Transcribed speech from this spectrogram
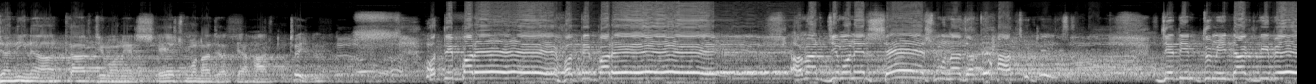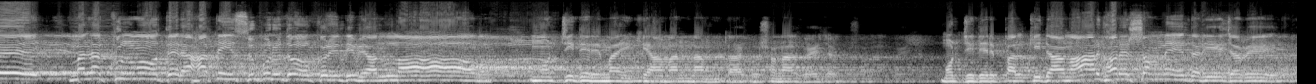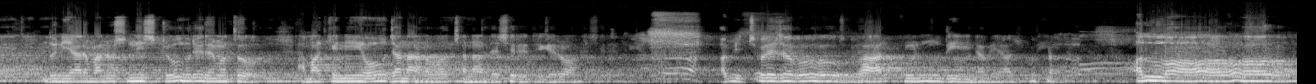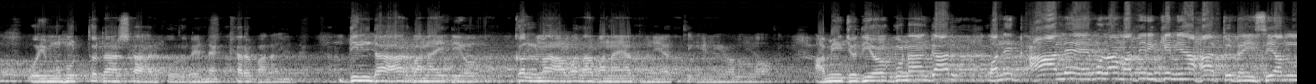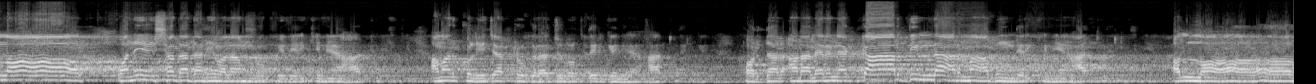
জানি না কার জীবনের শেষ মোনাজাতে উঠাইল হতে পারে হতে পারে। আমার জীবনের শেষ মোনাজাতে হাত উঠেছে। যেদিন তুমি ডাক দিবে, মালাকুল মতের হাতে সুপুর্দ করে দিবে আল্লাহ। মসজিদের মাইকে আমার নামটা ঘোষণা হয়ে যাবে। মসজিদের পালকিটা আমার ঘরের সামনে দাঁড়িয়ে যাবে। দুনিয়ার মানুষ নিষ্ঠুরের মতো আমাকে নিয়েও জানা হচ্ছে না দেশের দিকে আমি চলে যাব, আর কোনদিন আমি আসব না। আল্লাহ, ওই মুহূর্তটা সার করবে, নেককার বানাই দিনদার বানাই দিও, কলমাওয়ালা বানায়া দুনিয়ার থেকে নিও আল্লাহ। আমি যদিও গুণাগার অনেক আলে মোলামাদেরকে নিয়ে হাত উঠাইছি আল্লাহ। অনেক সাদা দাড়িওয়ালা মুরব্বীদেরকে নিয়ে হাত আমার কলেজার টোকরা যুবকদেরকে নিয়ে হাত পর্দার আড়ালের নেককার, দিনদার মা বোনদেরকে নিয়ে হাত আল্লাহ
